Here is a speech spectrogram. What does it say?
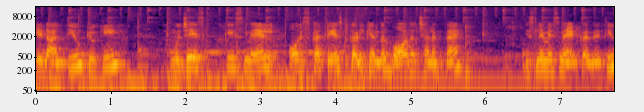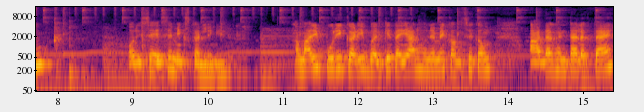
ये डालती हूँ क्योंकि मुझे इसकी स्मेल और इसका टेस्ट कड़ी के अंदर बहुत अच्छा लगता है। इसलिए मैं इसमें ऐड कर देती हूँ। और इसे ऐसे मिक्स कर लेंगे। हमारी पूरी कड़ी बन के तैयार होने में कम से कम आधा घंटा लगता है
